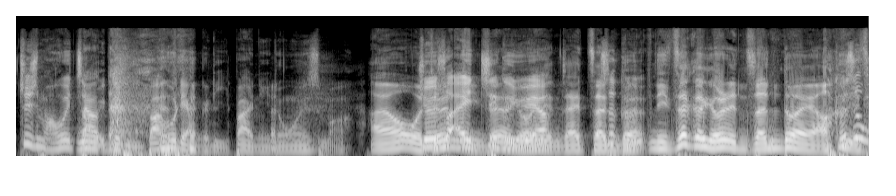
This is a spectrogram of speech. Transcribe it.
最起码会早一个礼拜或两个礼拜，你懂我意思吗？哎呦，我觉得说哎这个有点在针这个对，你这个有点针对哦。可是我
